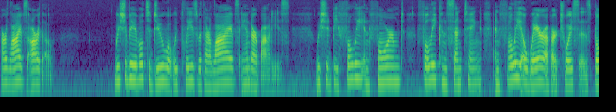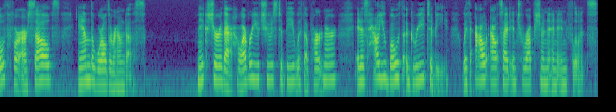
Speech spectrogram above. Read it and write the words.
Our lives are, though. We should be able to do what we please with our lives and our bodies. We should be fully informed, fully consenting, and fully aware of our choices, both for ourselves and the world around us. Make sure that however you choose to be with a partner, it is how you both agree to be, without outside interruption and influence.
